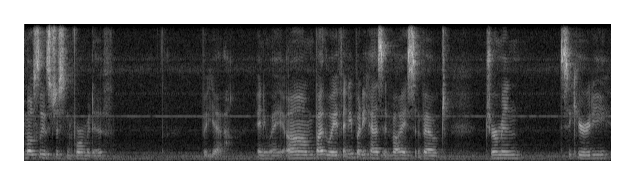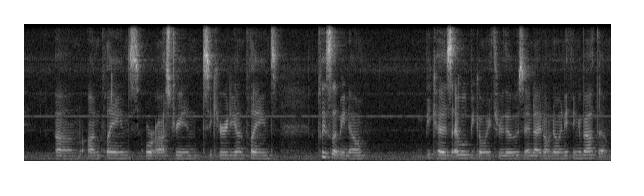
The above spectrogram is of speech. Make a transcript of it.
mostly it's just informative. But yeah, anyway, um, by the way, if anybody has advice about German security um, on planes or Austrian security on planes, please let me know because I will be going through those and I don't know anything about them.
